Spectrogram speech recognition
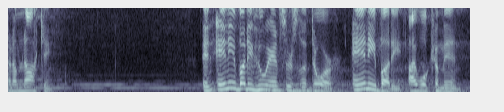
and I'm knocking. And anybody who answers the door, anybody, I will come in.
